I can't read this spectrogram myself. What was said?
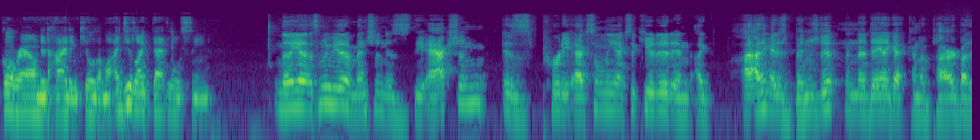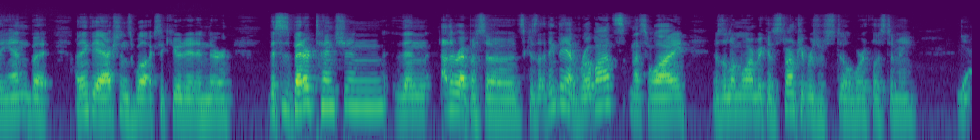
go around and hide and kill them. I did like that little scene. No, yeah, something we haven't mentioned is the action is pretty excellently executed, and I, I think I just binged it in a day and I got kind of tired by the end, but I think the action's well executed, and they're this is better tension than other episodes because I think they had robots, and that's why there's a little more because stormtroopers are still worthless to me. Yeah.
